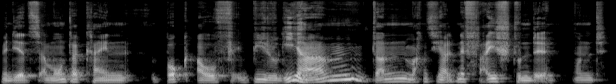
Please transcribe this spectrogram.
wenn die jetzt am Montag keinen Bock auf Biologie haben, dann machen Sie halt eine Freistunde. Und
